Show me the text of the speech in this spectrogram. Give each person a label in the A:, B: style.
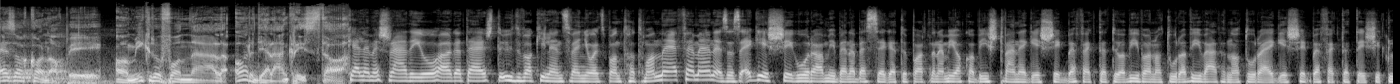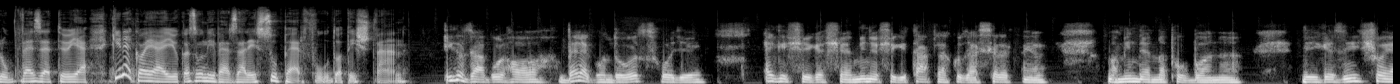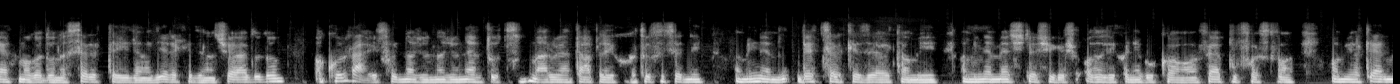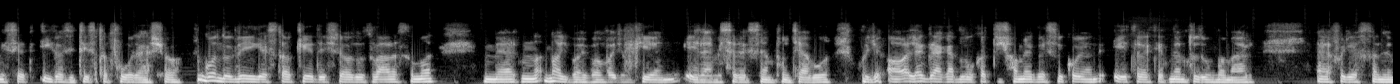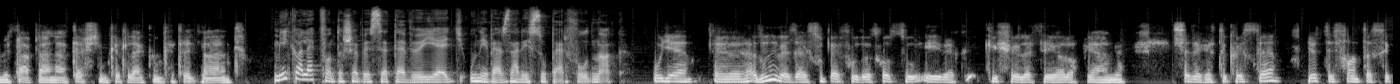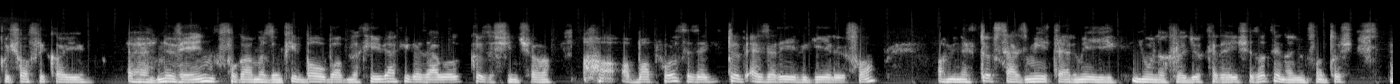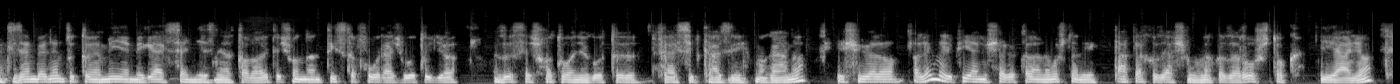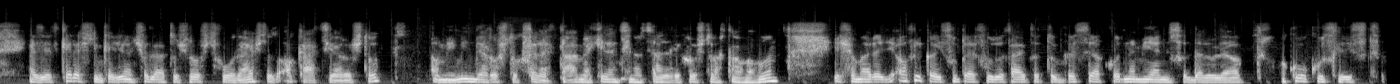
A: Ez a kanapé. A mikrofonnál Argyelán Kriszta.
B: Kellemes rádióhallgatást, üdv a 98.6 Manna fm ez az egészségóra, amiben a beszélgető partnerem Jakab István egészségbefektető, a Viva Natura, Vivát Natura egészségbefektetési klub vezetője. Kinek ajánljuk az univerzális superfoodot István?
C: Igazából, ha belegondolsz, hogy egészségesen, minőségi táplálkozást szeretnél a mindennapokban végezni, saját magadon, a szeretteiden, a gyerekedben, a családodon, akkor rájössz, hogy nagyon-nagyon nem tudsz már olyan táplálékokat összeszedni, ami nem vegyszerkezelt, ami, ami nem mesterséges adalékanyagokkal van felpuffasztva, ami a természet igazi tiszta forrása. Gondold végig ezt a kérdésre adott válaszomat, mert na- nagy bajban vagyunk ilyen élelmiszerek szempontjából, hogy a legdrágább dolgokat is, ha megveszünk, olyan ételeket nem tudunk ma már elfogyasztani, ami táplálná a testünket, lelkünket egyaránt.
B: Mik a legfontosabb összetevői egy univerzális superfoodnak?
C: Ugye az univerzális superfoodot hosszú évek kísérleté alapján szedegettük össze. Jött egy fantasztikus afrikai növény, fogalmazunk itt, baobabnak hívják, igazából közös sincs a, a, a babhoz, ez egy több ezer évig élő fa, aminek több száz méter mélyig nyúlnak le a gyökere, és ez azért nagyon fontos, mert az ember nem tudta olyan mélyen még elszennyezni a talajt, és onnan tiszta forrásból tudja az összes hatóanyagot felszipkázni magának. És mivel a, a legnagyobb hiányossága talán a mostani táplálkozásunknak az a rostok hiánya, ezért kerestünk egy olyan csodálatos rostforrást, az akácia rostot, ami minden rostok felett áll, mert 95% rostartalma van, és ha már egy afrikai superfoodot állítottunk össze, akkor nem hiányozhat belőle a, a kókuszliszt,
